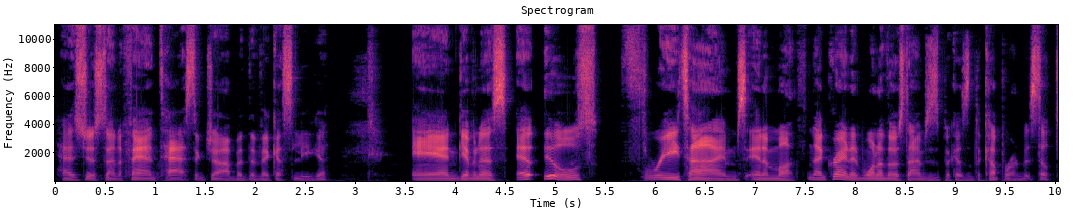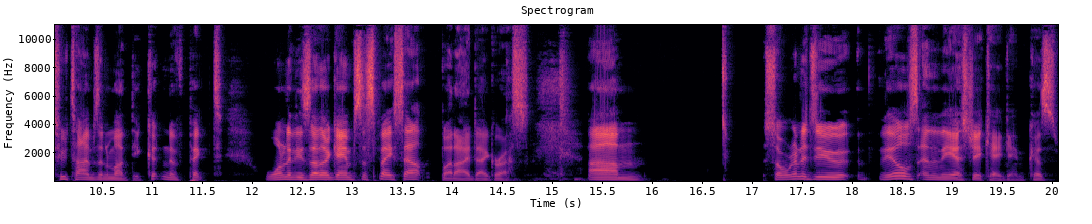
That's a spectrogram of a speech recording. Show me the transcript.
has just done a fantastic job at the Veikkausliiga and given us Il- Ilves three times in a month. Now, granted, one of those times is because of the cup run, but still two times in a month. You couldn't have picked one of these other games to space out, but I digress. Um, so we're gonna do the Ilves and then the SJK game because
